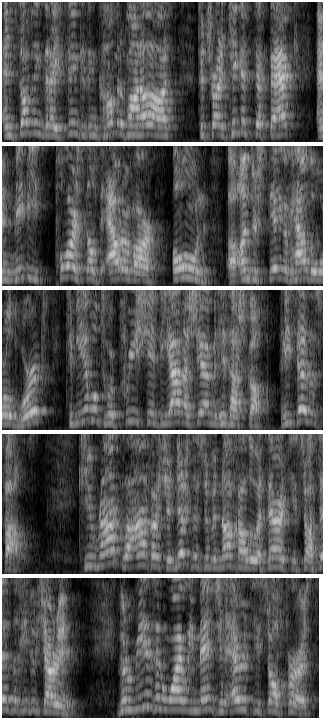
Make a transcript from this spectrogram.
and something that I think is incumbent upon us to try to take a step back and maybe pull ourselves out of our own uh, understanding of how the world works to be able to appreciate the Yad Hashem and His Hashgacha. And he says as follows. Says the Chidush The reason why we mention Eretz Yisrael first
